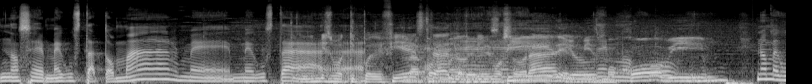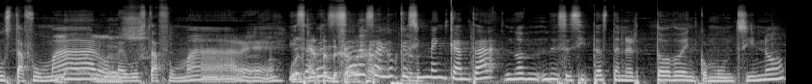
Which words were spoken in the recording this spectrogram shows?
no sé, me gusta tomar, me, me gusta... El mismo tipo de fiesta, los mismos horarios. el mismo hobby. No me gusta fumar La- o me gusta fumar. eh. Y sabes. ¿sabes algo que sí me encanta? No necesitas tener todo en común, sino,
